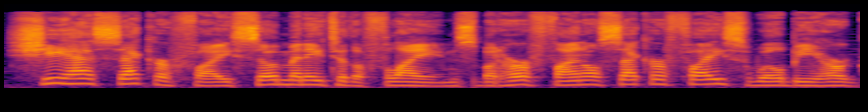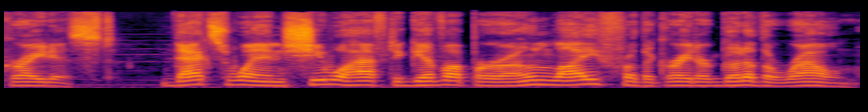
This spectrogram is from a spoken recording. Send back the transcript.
She has sacrificed so many to the flames, but her final sacrifice will be her greatest. That's when she will have to give up her own life for the greater good of the realm.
